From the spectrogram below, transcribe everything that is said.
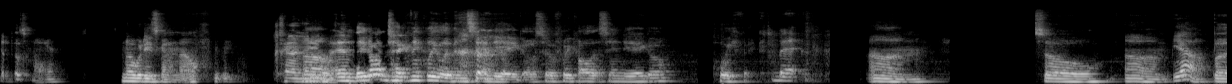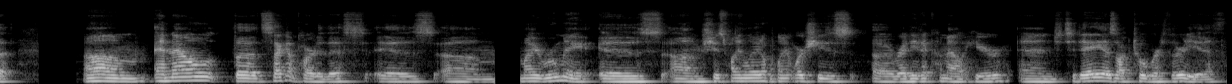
It doesn't matter. Nobody's gonna know. Um, and they don't technically live in San Diego, so if we call it San Diego, perfect. Bet. Um, so um, yeah, but um, and now the second part of this is um, my roommate is um, she's finally at a point where she's uh, ready to come out here, and today is October thirtieth.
